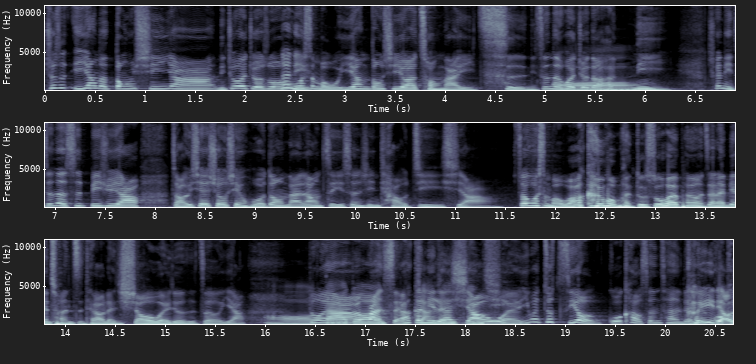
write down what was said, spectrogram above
就是一样的东西呀，你就会觉得说，那为什么我一样的东西又要重来一次？你真的会觉得很腻。所以你真的是必须要找一些休闲活动来让自己身心调剂一下。所以为什么我要跟我们读书会的朋友在那边传纸条冷消微就是这样？哦，对啊，要不然谁要跟你冷消微？因为就只有国考生才可以了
